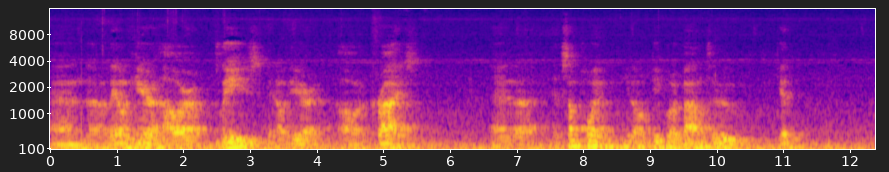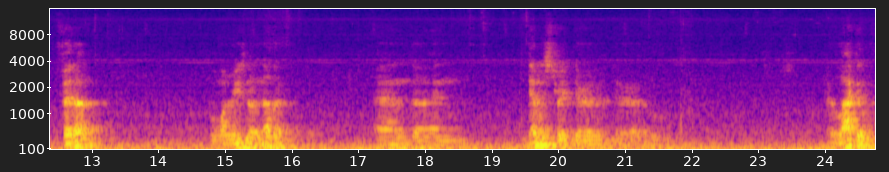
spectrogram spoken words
And uh, they don't hear our pleas, they don't hear our cries. And uh, at some point, you know, people are bound to get fed up for one reason or another. And, uh, demonstrate their their their lack of,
